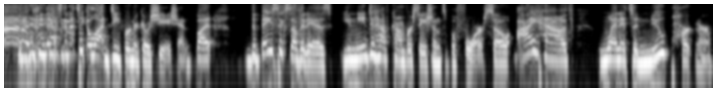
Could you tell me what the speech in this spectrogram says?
that's going to take a lot deeper negotiation. But the basics of it is you need to have conversations before. So I have, when it's a new partner,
